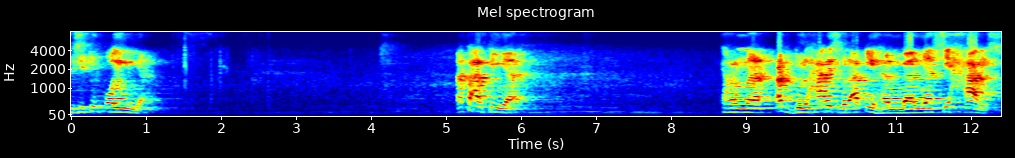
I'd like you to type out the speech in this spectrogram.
Di situ poinnya. Apa artinya? Karena Abdul Haris berarti hambanya si Haris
